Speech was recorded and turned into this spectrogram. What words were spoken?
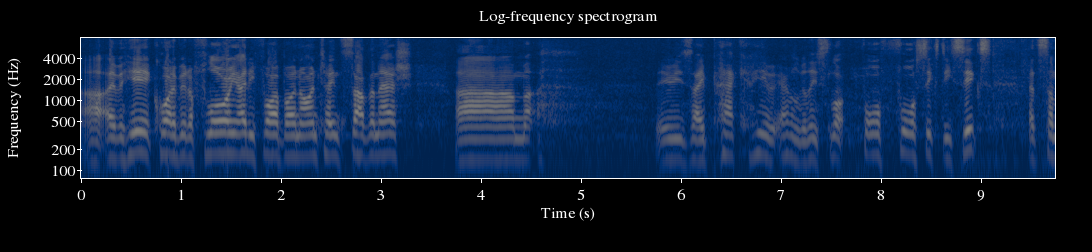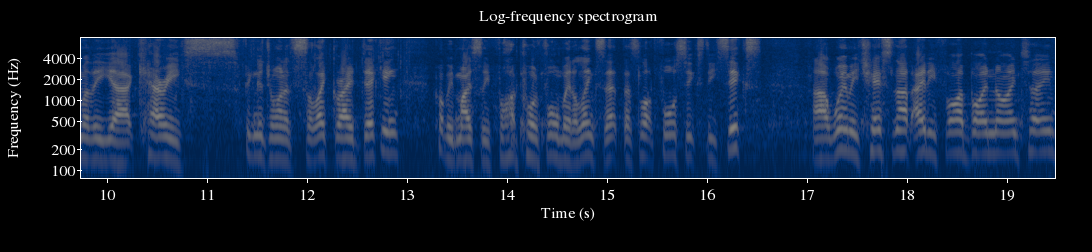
Uh, over here, quite a bit of flooring, 85 by 19 Southern Ash. Um, there is a pack here, have a look at this, lot 4, 466. That's some of the uh, Karri finger jointed select grade decking, probably mostly 5.4 metre lengths that, that's lot 466. Uh, Wormy Chestnut, 85 by 19.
